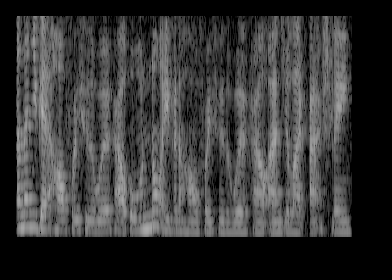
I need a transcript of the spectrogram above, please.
and then you get halfway through the workout or not even halfway through the workout and you're like actually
